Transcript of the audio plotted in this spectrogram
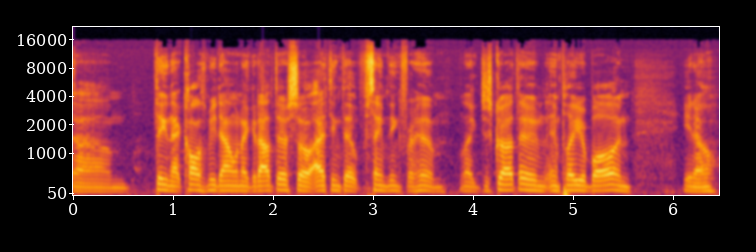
um, thing that calms me down when I get out there. So I think that same thing for him. Like just go out there and, and play your ball, and you know,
